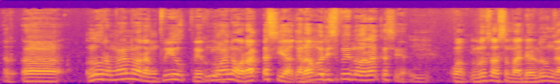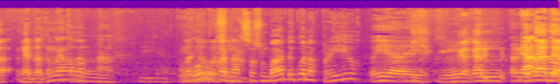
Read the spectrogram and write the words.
eh, lu orang mana orang priuk priuk lu mana orakes ya kenapa disebutin orakes ya wah lu swasembada lu nggak nggak terkenal Wak. Kenal. gue bukan anak sosembada gue anak priuk Iya, iya. enggak kan kita ada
